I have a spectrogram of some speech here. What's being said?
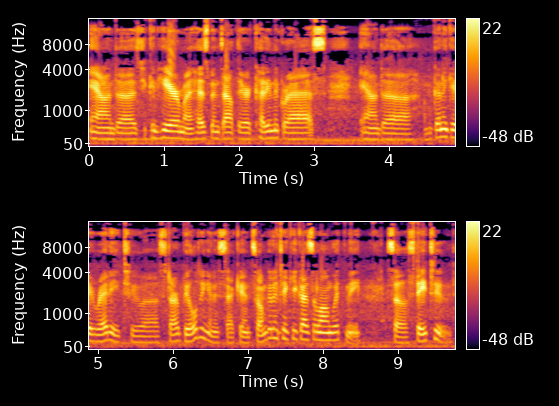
and uh, as you can hear, my husband's out there cutting the grass and uh, I'm gonna get ready to uh, start building in a second. So I'm gonna take you guys along with me. So stay tuned.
